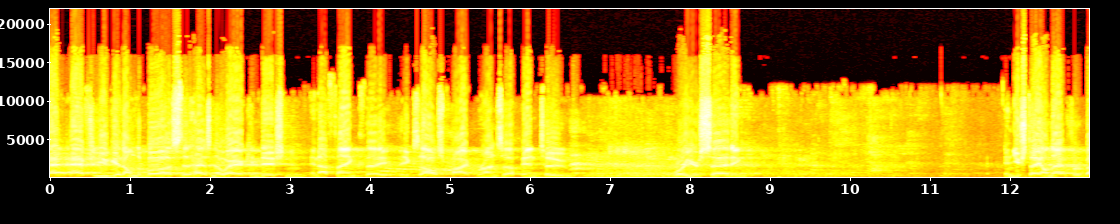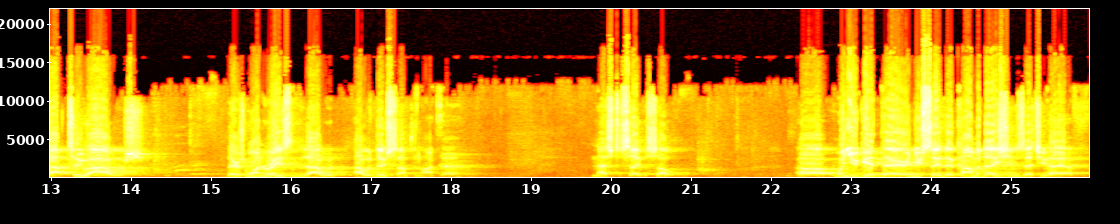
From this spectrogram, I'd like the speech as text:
after you get on the bus that has no air conditioning, and I think the, the exhaust pipe runs up into where you're sitting, and you stay on that for about two hours, there's one reason that I would, I would do something like that, and that's to save a soul. Uh, When you get there and you see the accommodations that you have,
